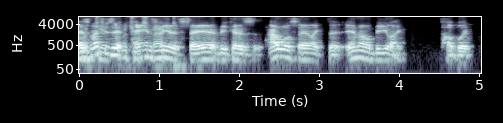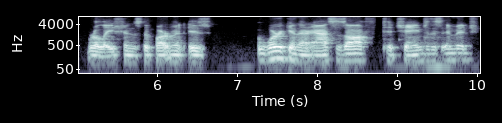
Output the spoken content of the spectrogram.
As much as it pains me to say it, because I will say like the MLB like public relations department is working their asses off to change this image.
